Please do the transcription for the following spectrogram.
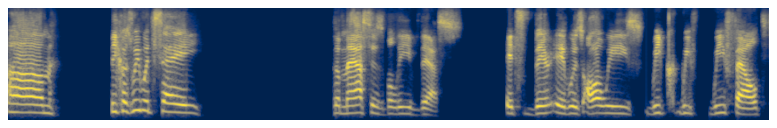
Um, because we would say the masses believe this. It's there. It was always we we we felt.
